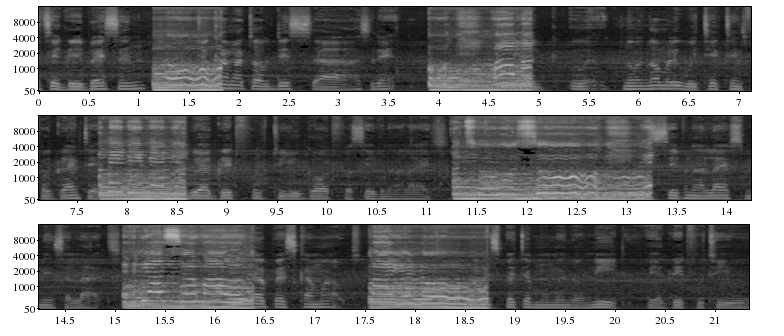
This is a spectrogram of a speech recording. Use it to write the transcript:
It's a great blessing to come out of this uh, accident. No, normally we take things for granted. We are grateful to you, God, for saving our lives. Saving our lives means a lot. Help us come out. Unexpected moment of need. We are grateful to you.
